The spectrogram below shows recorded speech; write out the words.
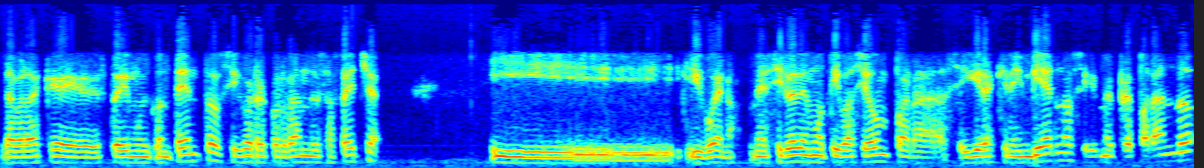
La verdad que estoy muy contento, sigo recordando esa fecha y bueno, me sirve de motivación para seguir aquí en invierno, seguirme preparando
